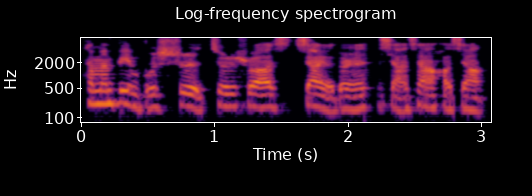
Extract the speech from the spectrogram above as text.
他们并不是就是说像有的人想象，好像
